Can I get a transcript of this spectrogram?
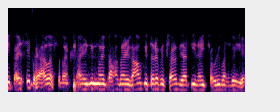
एक ऐसे भयावह समय एक दिन मैं कहा मेरे गाँव की तरफ़ एक सड़क जाती नई चौड़ी बन गई है।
